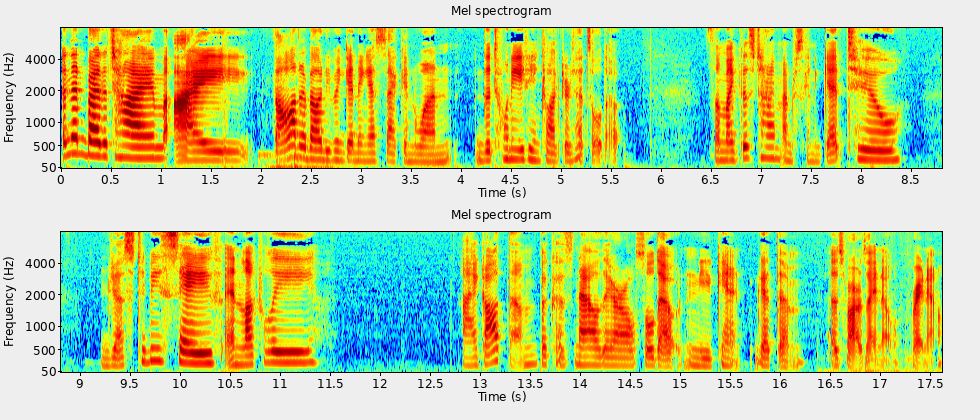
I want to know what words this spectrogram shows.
And then by the time I thought about even getting a second one, the 2018 collectors had sold out. So I'm like, this time I'm just going to get two just to be safe. And luckily, I got them because now they are all sold out and you can't get them as far as I know right now.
